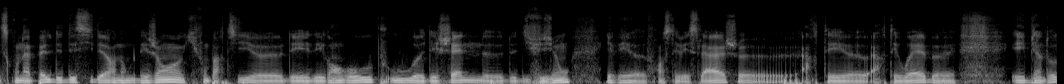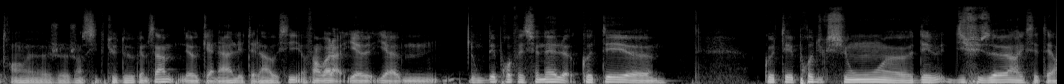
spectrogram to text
ce qu'on appelle des décideurs, donc des gens qui font partie des, grands groupes ou des chaînes de, de, diffusion. Il y avait France TV slash, Arte, Arte Web et bien d'autres. Hein, J'en cite que deux comme ça. Canal était là aussi. Enfin voilà, il y a, il y a hum, donc des professionnels côté côté production, euh, des diffuseurs, etc.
